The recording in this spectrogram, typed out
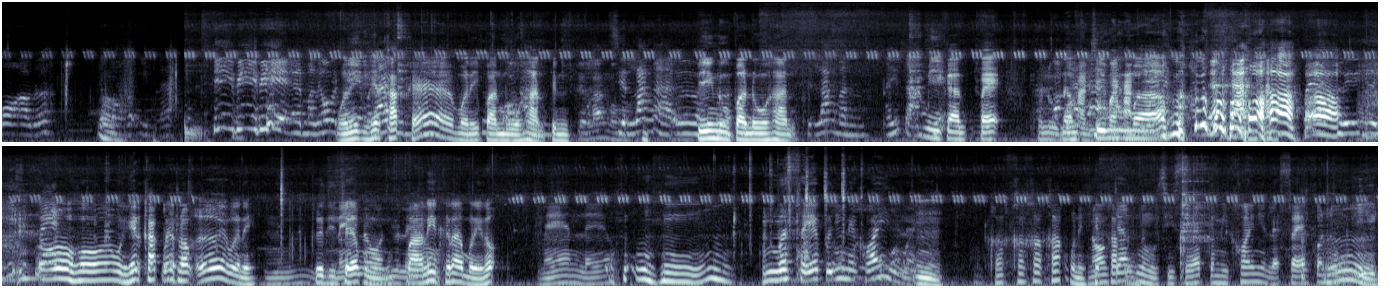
มองเอาเด้อมองก็อิ่มแล้วพี่พี่พี่เอ็นมาแล้ววันนี้เฮ็ดคักแท้วันนี้ปลาหมูหั่นเป็นเสียนล่างอะเออปิ้งหนูปลาหนูหั่นเสียนล่างมันอายุสามมีการแปะ สนุกน้ำจิ้มมาแปดหรือหรือยี่สิบแปดโอ้โหมึงเฮ็ดคักเลยทอกเอ้ยวันนี้คือที่เซฟปลานิดขนาดวันนี้เนาะแม่นแล้วอื้อหือมันเมื่อเซฟก็อยู่ในค่อยนี่แหละอืมคักคักคักคักวันนี้นอกคัจากเลยหนูสีเซฟก็มีค่อยนี่แหละเซฟก็หนูอืมอีก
